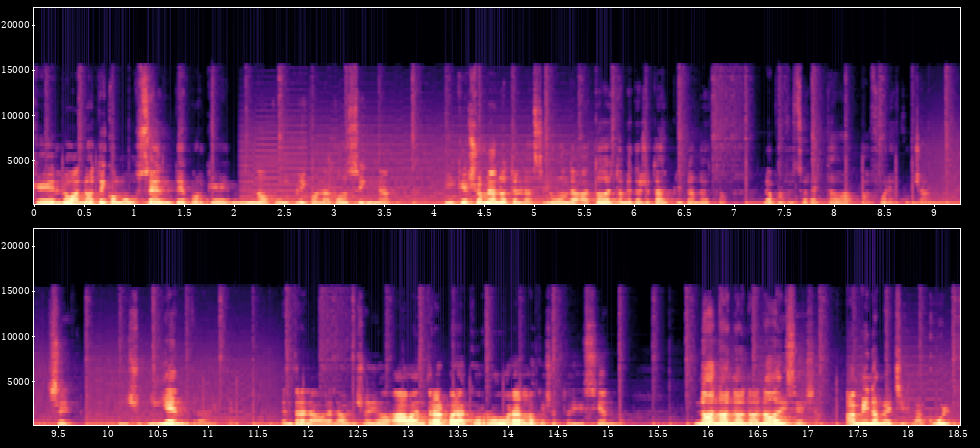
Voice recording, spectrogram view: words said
que lo anote como ausente porque no cumplí con la consigna y que yo me anote en la segunda. A todo esto, mientras yo estaba explicando esto, la profesora estaba afuera escuchando. Sí. Y, yo- y entra, ¿viste? Entra aula. Y yo digo, ah, va a entrar para corroborar lo que yo estoy diciendo. No, no, no, no, no, dice ella. A mí no me eches la culpa.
